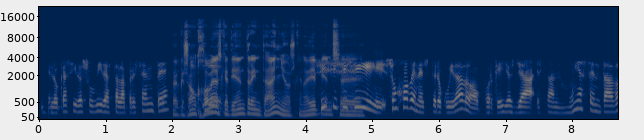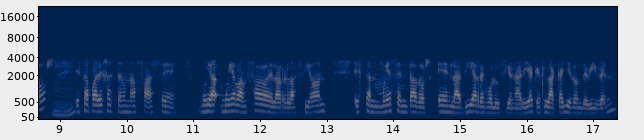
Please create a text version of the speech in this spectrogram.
de lo que ha sido su vida hasta la presente. Pero que son jóvenes que tienen 30 años, que nadie sí, piense... Sí, sí, sí, son jóvenes, pero cuidado, porque ellos ya están muy asentados. Esta pareja está en una fase muy, muy avanzada de la relación, están muy asentados en la vía revolucionaria, que es la calle donde viven.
